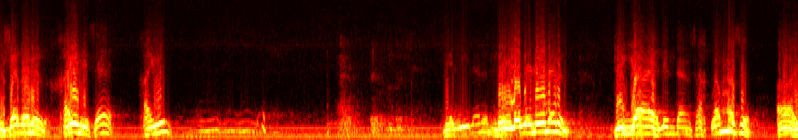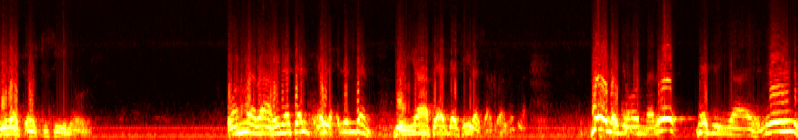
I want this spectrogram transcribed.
dışa verir hayır ise hayır velilerin, böyle velilerin dünya ehlinden saklanması ahiret örtüsüyle olur. Onlar ahiret ehlinden dünya perdesiyle saklanırlar. Böylece onları ne dünya ehli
